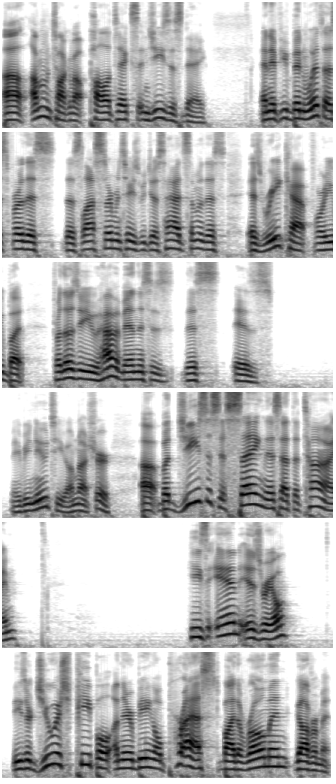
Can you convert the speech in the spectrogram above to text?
Uh, I'm going to talk about politics in Jesus' day. And if you've been with us for this, this last sermon series we just had, some of this is recap for you. But for those of you who haven't been, this is, this is maybe new to you. I'm not sure. Uh, but Jesus is saying this at the time. He's in Israel. These are Jewish people, and they're being oppressed by the Roman government.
